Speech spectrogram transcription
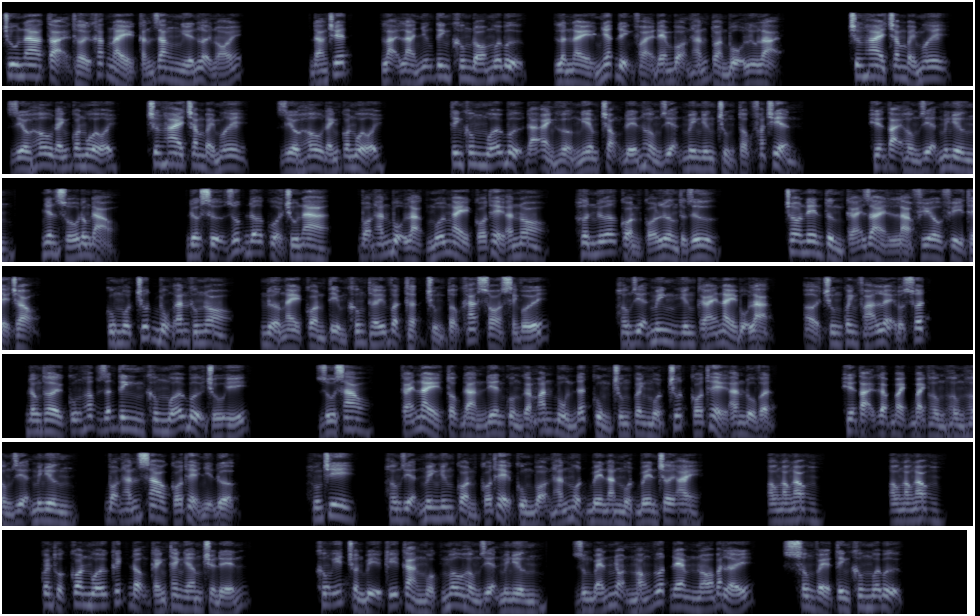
Chu na tại thời khắc này cắn răng nghiến lợi nói, đáng chết, lại là những tinh không đó mới bự, lần này nhất định phải đem bọn hắn toàn bộ lưu lại. Chương hai trăm bảy mươi, diều hâu đánh con mũi chương hai trăm bảy mươi, diều hâu đánh con mũi tinh không mỗi bự đã ảnh hưởng nghiêm trọng đến hồng diện minh nhưng chủng tộc phát triển. Hiện tại hồng diện minh nhưng, nhân số đông đảo được sự giúp đỡ của chu na bọn hắn bộ lạc mỗi ngày có thể ăn no, hơn nữa còn có lương thực dư. Cho nên từng cái giải là phiêu phì thể trọng. Cùng một chút bụng ăn không no, nửa ngày còn tìm không thấy vật thật chủng tộc khác so sánh với. Hồng diện minh nhưng cái này bộ lạc, ở chung quanh phá lệ đột xuất. Đồng thời cũng hấp dẫn tinh không mỗi bự chú ý. Dù sao, cái này tộc đàn điên cùng gặm ăn bùn đất cùng chung quanh một chút có thể ăn đồ vật. Hiện tại gặp bạch bạch hồng hồng hồng diện minh nhưng, bọn hắn sao có thể nhịn được? Húng chi, hồng diện minh nhưng còn có thể cùng bọn hắn một bên ăn một bên chơi ai? Ông ngong ngong ông ngong ngong quen thuộc con mối kích động cánh thanh âm chuyển đến không ít chuẩn bị kỹ càng một mâu hồng diện minh nhưng, dùng bén nhọn móng vuốt đem nó bắt lấy, xông về tinh không mỡ bự.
